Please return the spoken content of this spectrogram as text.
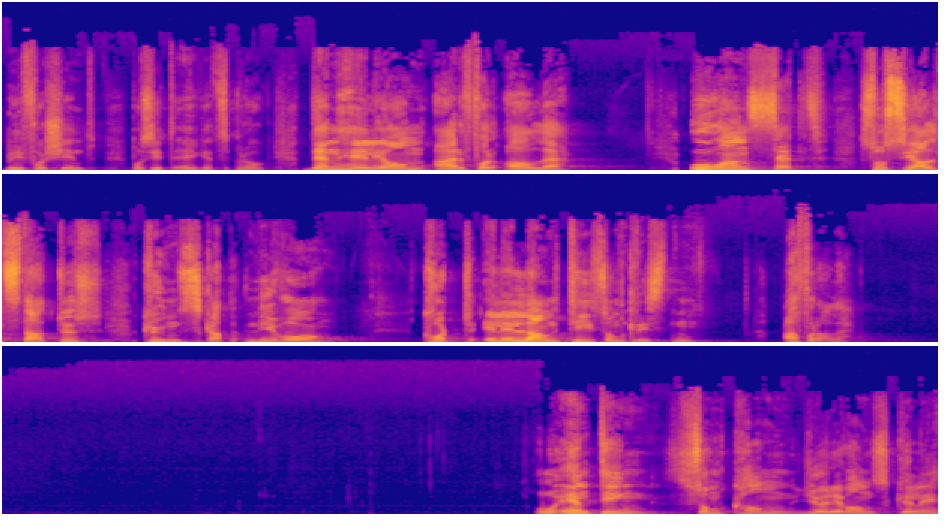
bli forsynt på sitt eget språk. Den hellige ånd er for alle. Uansett sosialt status, kunnskapsnivå, kort eller lang tid som kristen. Er for alle. Og en ting som kan gjøre vanskelig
